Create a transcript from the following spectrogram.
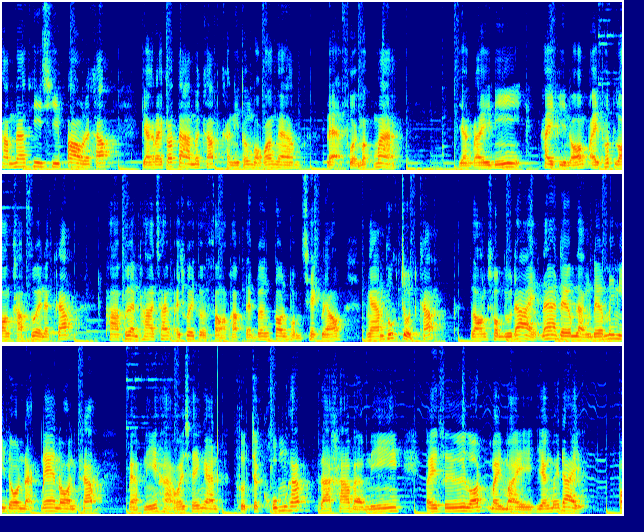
ทำหน้าที่ชี้เป้านะครับ อย่างไรก็ตามนะครับคันนี้ต้องบอกว่างามและสวยมากๆ อย่างไรนี้ให้พี่น้องไปทดลองขับด้วยนะครับ พาเพื่อนพาช่างไปช่วยตรวจสอบครับ แต่เบื้องต้นผมเช็คแล้ว งามทุกจุดครับ ลองชมดูได้หน้าเดิมหลังเดิมไม่มีโดนหนักแน่นอนครับ แบบนี้หาไว้ใช้งานสุดจะคุ้มครับ ราคาแบบนี้ไปซื้อรถใหม่ ๆ ยังไม่ได้ อ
